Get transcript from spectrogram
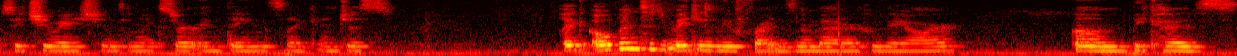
situations and like certain things like and just like open to making new friends no matter who they are. Um, because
